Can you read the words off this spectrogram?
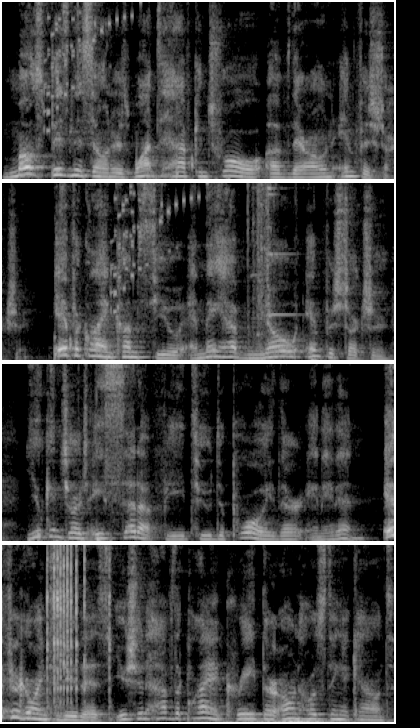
most business owners want to have control of their own infrastructure. If a client comes to you and they have no infrastructure, you can charge a setup fee to deploy their N8N. If you're going to do this, you should have the client create their own hosting account,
